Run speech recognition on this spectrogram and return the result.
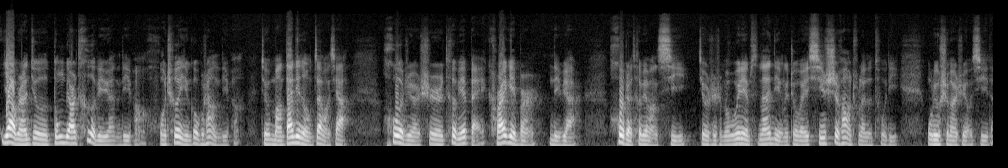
要不然就东边特别远的地方，火车已经够不上的地方，就往丹尼那种再往下，或者是特别北 Craigieburn 那边，或者特别往西，就是什么 Williams Landing 的周围新释放出来的土地，五六十万是有戏的。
